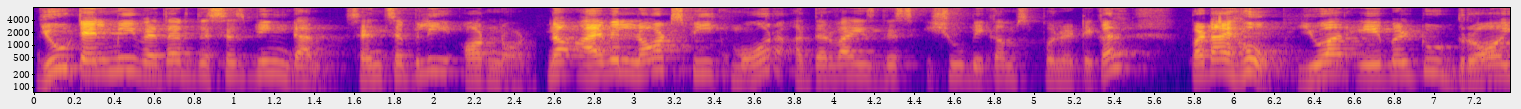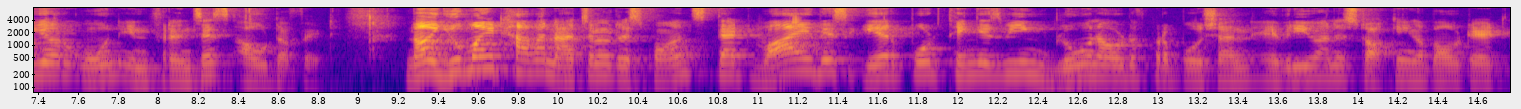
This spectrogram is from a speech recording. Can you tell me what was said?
You tell me whether this is being done sensibly or not. Now, I will not speak more, otherwise, this issue becomes political. But I hope you are able to draw your own inferences out of it. Now, you might have a natural response that why this airport thing is being blown out of proportion. Everyone is talking about it.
